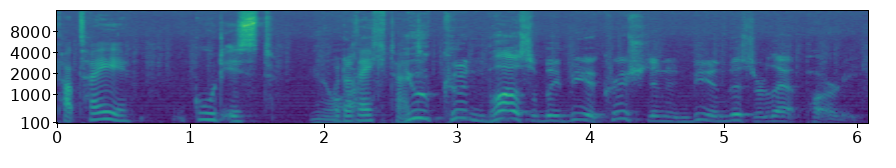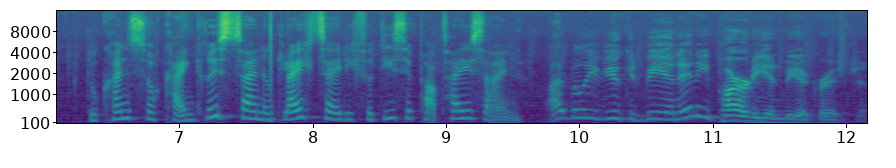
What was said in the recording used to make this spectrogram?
Partei gut ist You know, oder recht hat. you couldn't possibly be a Christian and be in this or that party. Du kannst doch kein Christ sein und gleichzeitig für diese Partei sein. I believe you could be in any party and be a Christian.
